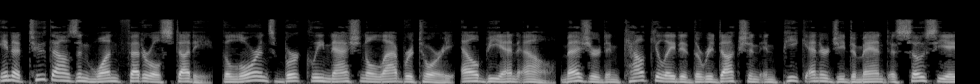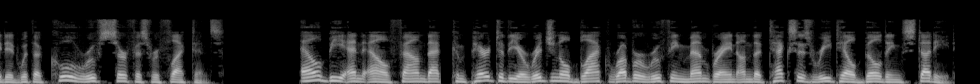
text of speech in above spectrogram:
In a 2001 federal study, the Lawrence Berkeley National Laboratory (LBNL) measured and calculated the reduction in peak energy demand associated with a cool roof's surface reflectance. LBNL found that, compared to the original black rubber roofing membrane on the Texas retail building studied,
